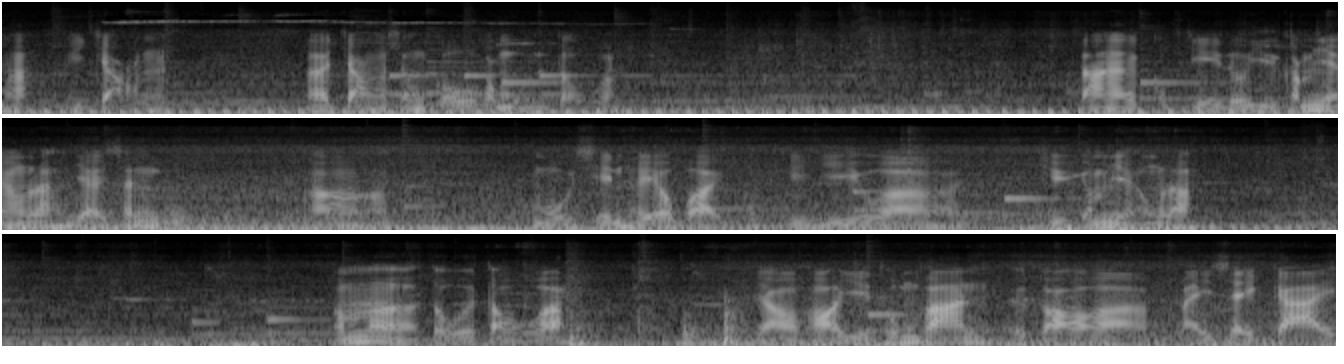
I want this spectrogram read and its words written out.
吓，俾撞啊撞上高个门度啊！但系焗住都要咁样啦，因为生活啊冇钱起屋啊，焗住要啊 gì cảm nhận là túi tù á giàu hỏi gì thung phan ở cò bảy xài cay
